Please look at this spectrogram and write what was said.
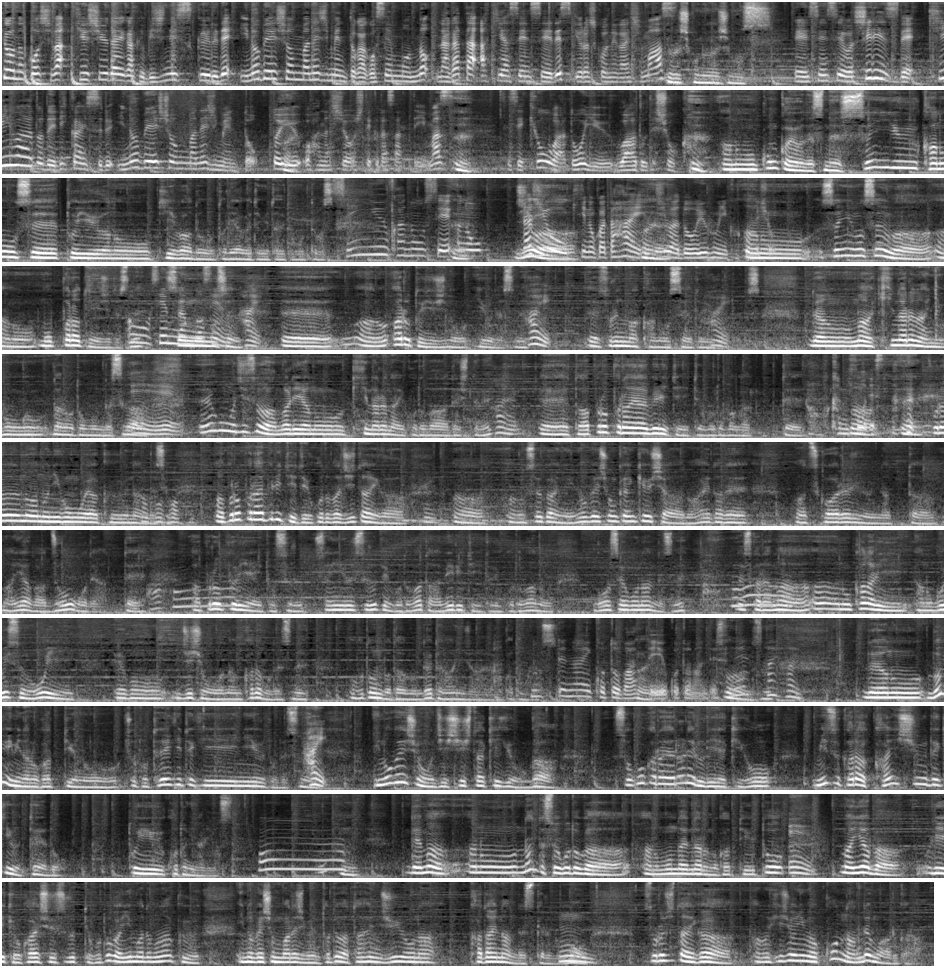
今日の講師は九州大学ビジネススクールでイノベーションマネジメントがご専門の永田昭也先生です。よろしくお願いします。よろしくお願いします、えー、先生はシリーズでキーワードで理解するイノベーションマネジメントというお話をしてくださっています、はい先生今日はどういうワードでしょうか？あの今回はですね占有可能性というあのキーワードを取り上げてみたいと思ってます占有可能性あのラジオをお聞きの方、はい、はい、字はどういうふうに書くんでしょう？あの専用の線はあのもっぱらという字ですね。専門の線。はい、えー、あのあるという字の言うですね。はい。えー、それにまあ可能性ということです。はい、であのまあ聞き慣れない日本語だろうと思うんですが、えー、英語も実はあまりあの聞き慣れない言葉でしてね。はい、えっ、ー、と appropriability という言葉があって。まあえこれのあの日本語訳なんですよ。まあ、 appropriability という言葉自体が、はい、まあ、あの世界のイノベーション研究者の間で、まあ、使われるようになった、まあ、いわば造語であって appropriate する占有するという言葉と ability という言葉の合成語なんですね。ですから、まあ、あのかなりあの語彙数の多い英語の辞書なんかでもですねほとんど多分出てないんじゃないかと思います。出てない言葉っていうことなんですね。ですね。はいはいであのどういう意味なのかっていうのをちょっと定義的に言うとですね、はい、イノベーションを実施した企業がそこから得られる利益を自ら回収できる程度ということになります。うん。でまあ、あのなんでそういうことがあの問題になるのかというと、ええ、まあ、いわば利益を回収するということが今でもなくイノベーションマネジメントでは大変重要な課題なんですけれども、うん、それ自体があの非常に困難でもあるから。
